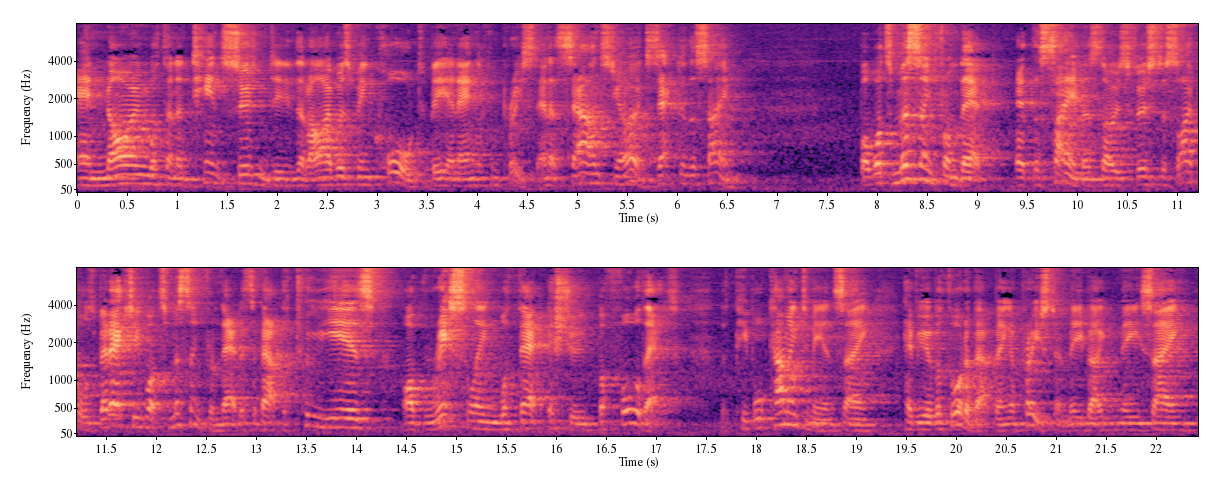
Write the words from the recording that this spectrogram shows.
and knowing with an intense certainty that I was being called to be an Anglican priest. And it sounds, you know, exactly the same. But what's missing from that at the same as those first disciples, but actually what's missing from that is about the two years of wrestling with that issue before that. The people coming to me and saying, Have you ever thought about being a priest? And me, me saying,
